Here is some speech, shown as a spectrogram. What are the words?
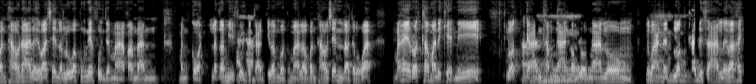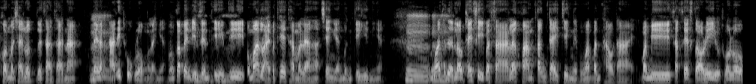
บรรเทาได้เลยว่าเช่นเรารู้ว่าพรุ่งนี้ฝุ่นจะมาความดันมันกด แล้วก็มีฝุ่นจากการชีวมวลเข้ามาเราบรรเทาเช่น เราจะบอกว่าไม่ให้รถเข้ามาในเขตนี้ ลดการทำงานของโรงงานลง หรือว่าอาจจะลดค่าโดยสารเลยว่าให้คนมาใช้รถโดยสารสาธารณะในราคาที่ถูกลงอะไรเงี้ยมันก็เป็นอินเซนティブที่ผมว่าหลายประเทศทำมาแล้วฮะเช่นอย่างเมืองจีนอย่างเงี้ยว่าถ้าเกิดเราใช้สี่ภาษาและความตั้งใจจริงเนี่ยผมว่าบรรเทาได้ มันมี success story อยู่ทั่วโลก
